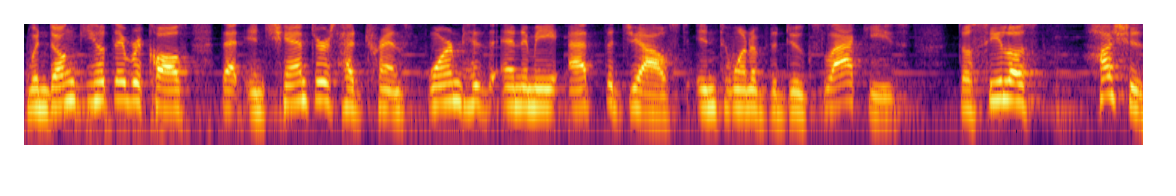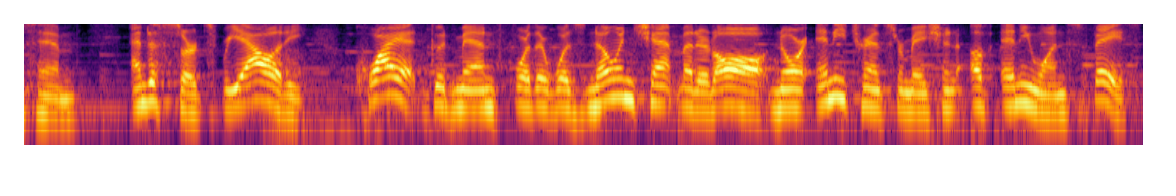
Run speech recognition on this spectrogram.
When Don Quixote recalls that enchanters had transformed his enemy at the joust into one of the Duke's lackeys, Tosilos hushes him and asserts reality. Quiet, good man, for there was no enchantment at all, nor any transformation of anyone's face.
